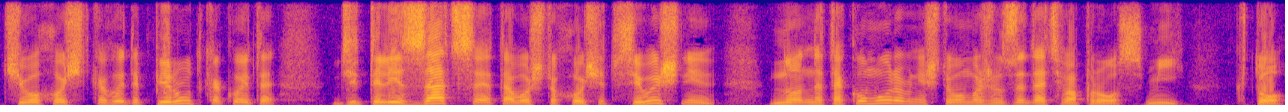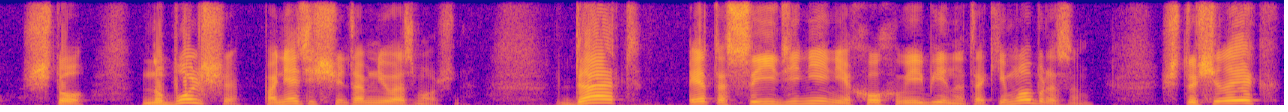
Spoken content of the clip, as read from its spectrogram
чего хочет, какой-то перут, какая-то детализация того, что хочет Всевышний, но на таком уровне, что мы можем задать вопрос «ми», кто, что, но больше понять еще там невозможно. Дат – это соединение хохма и бина таким образом, что человек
